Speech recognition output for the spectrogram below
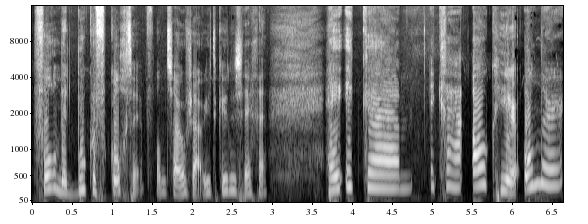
vol met boeken verkocht heb. Want zo zou je het kunnen zeggen. hey, ik... Uh, ik ga ook hieronder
